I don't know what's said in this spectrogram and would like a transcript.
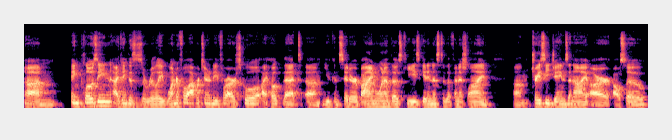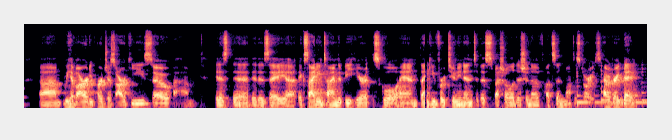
Um, in closing, I think this is a really wonderful opportunity for our school. I hope that um, you consider buying one of those keys, getting us to the finish line. Um, Tracy, James, and I are also, um, we have already purchased our keys. So um, it is uh, it is a uh, exciting time to be here at the school. And thank you for tuning in to this special edition of Hudson Montessori's. Have a great day.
